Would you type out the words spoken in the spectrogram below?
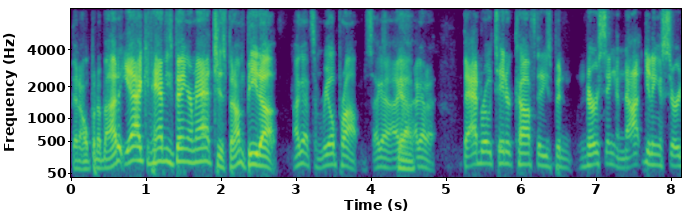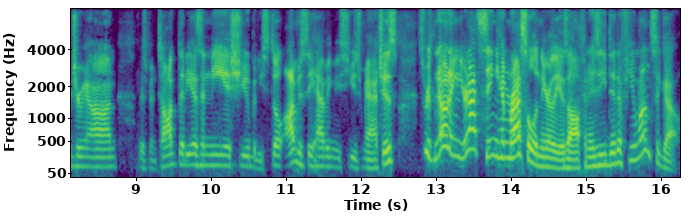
been open about it. Yeah, I can have these banger matches, but I'm beat up. I got some real problems. I got, I, yeah. got, I got a bad rotator cuff that he's been nursing and not getting a surgery on. There's been talk that he has a knee issue, but he's still obviously having these huge matches. It's worth noting you're not seeing him wrestle nearly as often as he did a few months ago.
